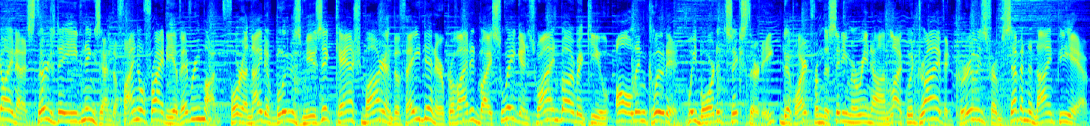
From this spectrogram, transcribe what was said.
Join us Thursday evenings and the final Friday of every month for a night of blues music, cash bar, and buffet dinner provided by Swig and Swine Barbecue, all included. We board at 6:30, depart from the City Marina on Lockwood Drive, and cruise from 7 to 9 p.m.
